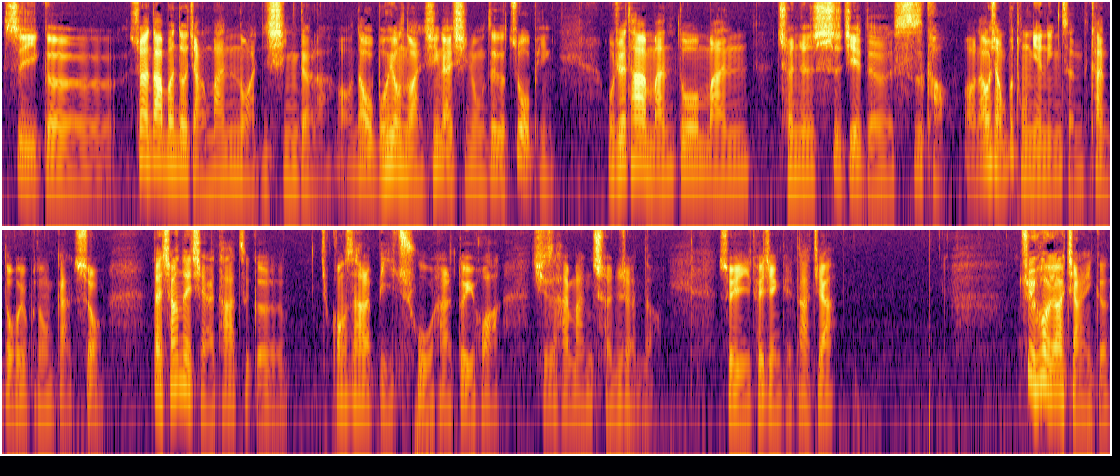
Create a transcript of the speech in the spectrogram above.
是一个，虽然大部分都讲蛮暖心的啦，哦，那我不会用暖心来形容这个作品，我觉得它蛮多蛮成人世界的思考哦。那我想不同年龄层看都会有不同感受，但相对起来，它这个光是它的笔触、它的对话，其实还蛮成人的，所以推荐给大家。最后要讲一个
